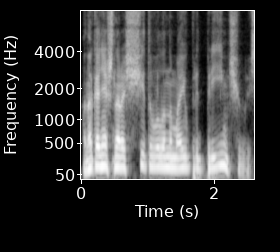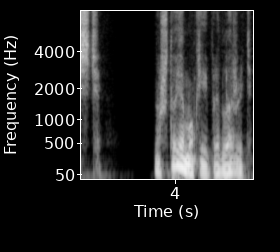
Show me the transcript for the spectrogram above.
Она, конечно, рассчитывала на мою предприимчивость, но что я мог ей предложить?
